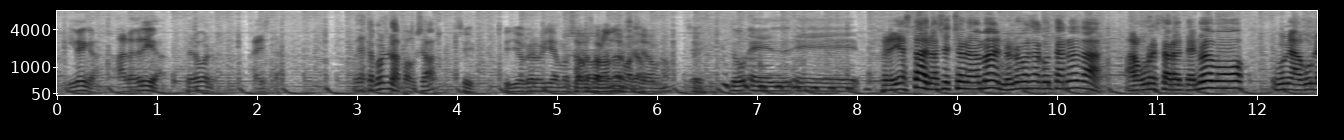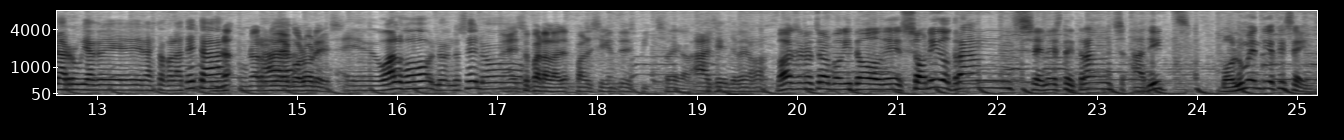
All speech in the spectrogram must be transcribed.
y venga, alegría. Pero bueno, ahí está. Hacemos una pausa. Sí. Y yo creo que ya hemos Estamos hablado hablando demasiado, ¿no? Sí. Tú, el, eh, pero ya está, no has hecho nada más, no nos vas a contar nada. ¿Algún restaurante nuevo? Una, ¿Alguna rubia que le has tocado la teta? Una- una rubia de colores. eh, o algo, no, no sé, no. Eso para, la- para el siguiente speech. Venga. Ah, siguiente, venga, va. Vamos a escuchar un poquito de sonido trance en este Trance Addicts volumen 16.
